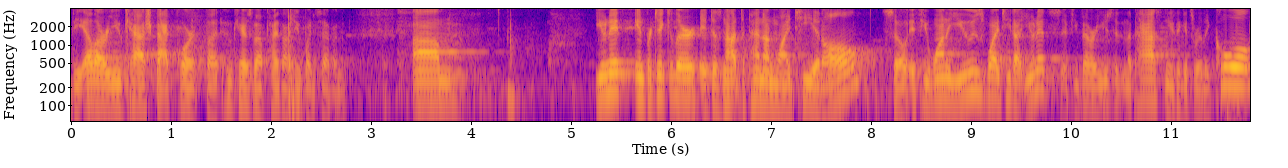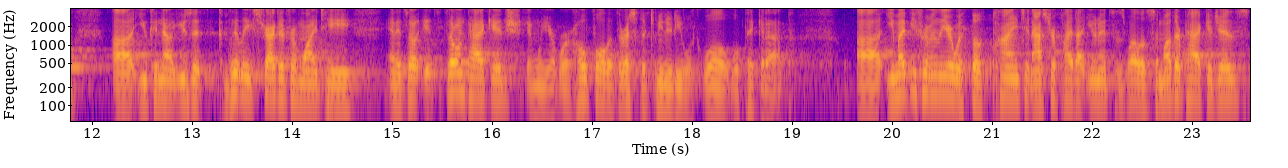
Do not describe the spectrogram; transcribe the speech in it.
the LRU cache backport, but who cares about Python 2.7? Um, unyt, in particular, it does not depend on YT at all. So if you want to use YT.units, if you've ever used it in the past and you think it's really cool, uh, you can now use it completely extracted from YT, and it's, it's its own package, and we are, we're hopeful that the rest of the community will, will, will pick it up. Uh, you might be familiar with both Pint and AstroPy.units as well as some other packages.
